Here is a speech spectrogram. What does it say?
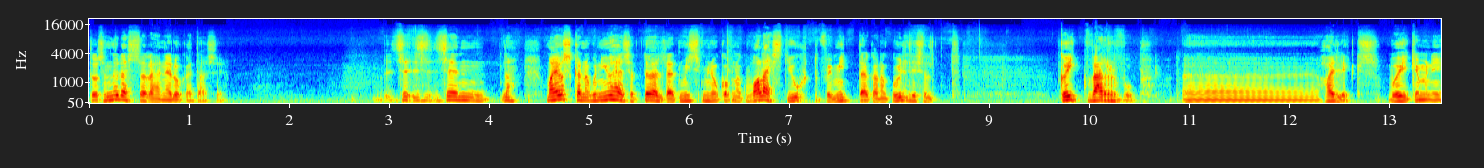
tõusen üles, lähen eluga edasi see, see on noh, ma ei oska nagu nii üheselt öelda, et mis minuga nagu valesti juhtub või mitte, aga nagu üldiselt kõik värvub äh, halliks või õigemini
